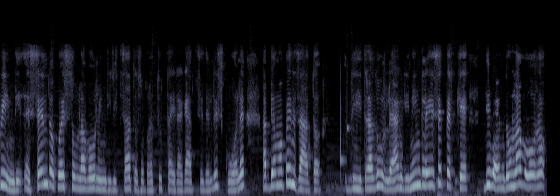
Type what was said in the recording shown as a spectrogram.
quindi, essendo questo un lavoro indirizzato soprattutto ai ragazzi delle scuole, abbiamo pensato di tradurle anche in inglese perché diventa un lavoro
